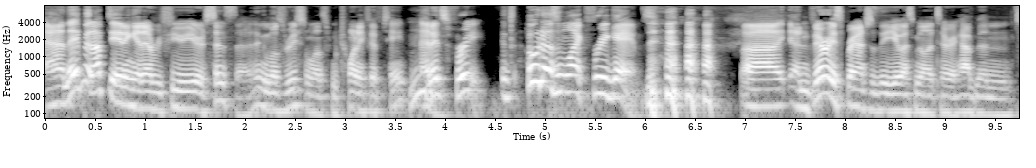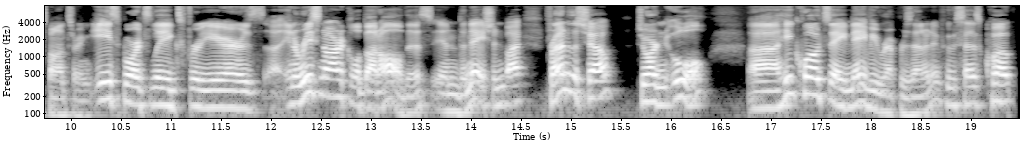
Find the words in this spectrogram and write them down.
and they've been updating it every few years since then. I think the most recent one's from 2015, and it's free. It's who doesn't like free games? uh, and various branches of the U.S. military have been sponsoring esports leagues for years. Uh, in a recent article about all of this in The Nation by friend of the show, Jordan Uhl, uh, he quotes a Navy representative who says, quote,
